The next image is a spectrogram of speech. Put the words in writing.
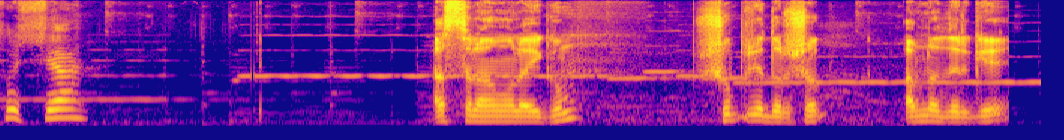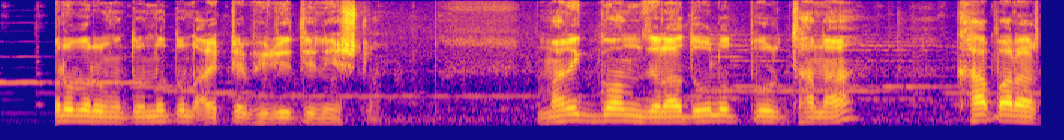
শস্যা। আসসালামু আলাইকুম। সুপ্রিয় দর্শক আপনাদেরকে বরাবরের মতো নতুন আরেকটা ভিডিওতে নিয়ে আসলাম। মানিকগঞ্জ জেলা দৌলতপুর থানা খাপাড়ার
